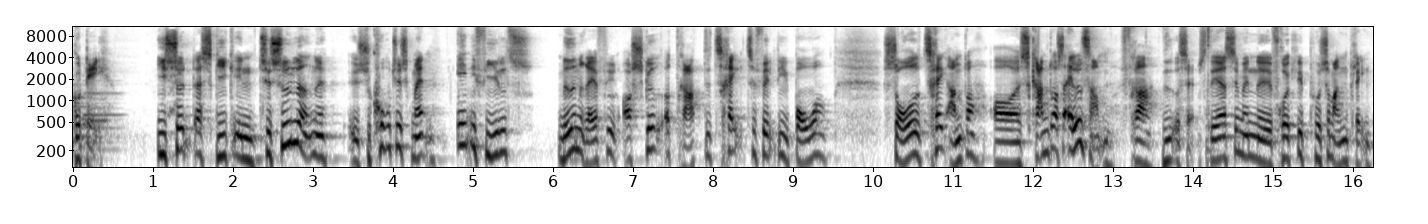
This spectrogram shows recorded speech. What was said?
Goddag. I søndags gik en tilsyneladende øh, psykotisk mand ind i Fields med en riffel og skød og dræbte tre tilfældige borgere, sårede tre andre og skræmte os alle sammen fra Hvidersands. Det er simpelthen øh, frygteligt på så mange plan.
